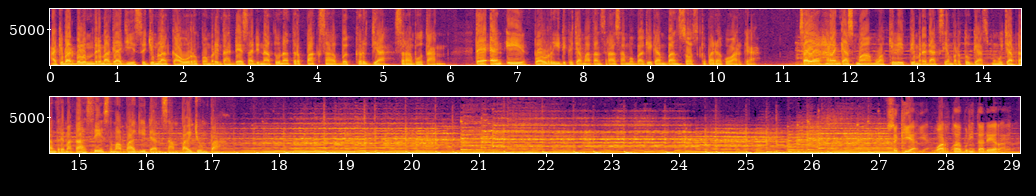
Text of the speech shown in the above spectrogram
Akibat belum menerima gaji, sejumlah kaur pemerintah desa di Natuna terpaksa bekerja serabutan. TNI Polri di Kecamatan Serasa membagikan bansos kepada keluarga. Saya Haran Kasma, mewakili tim redaksi yang bertugas mengucapkan terima kasih, selamat pagi dan sampai jumpa. Sekian Warta Berita Daerah.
